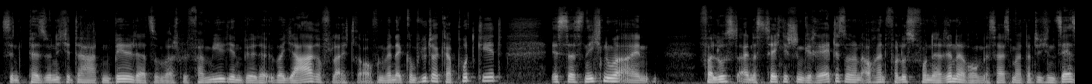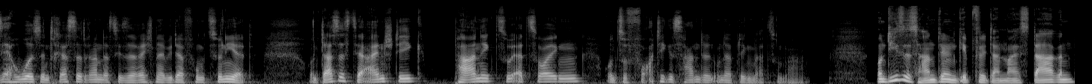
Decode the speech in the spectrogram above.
sind persönliche Daten, Bilder zum Beispiel, Familienbilder über Jahre vielleicht drauf. Und wenn der Computer kaputt geht, ist das nicht nur ein Verlust eines technischen Gerätes, sondern auch ein Verlust von Erinnerung. Das heißt, man hat natürlich ein sehr, sehr hohes Interesse daran, dass dieser Rechner wieder funktioniert. Und das ist der Einstieg, Panik zu erzeugen und sofortiges Handeln unabdingbar zu machen. Und dieses Handeln gipfelt dann meist darin,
